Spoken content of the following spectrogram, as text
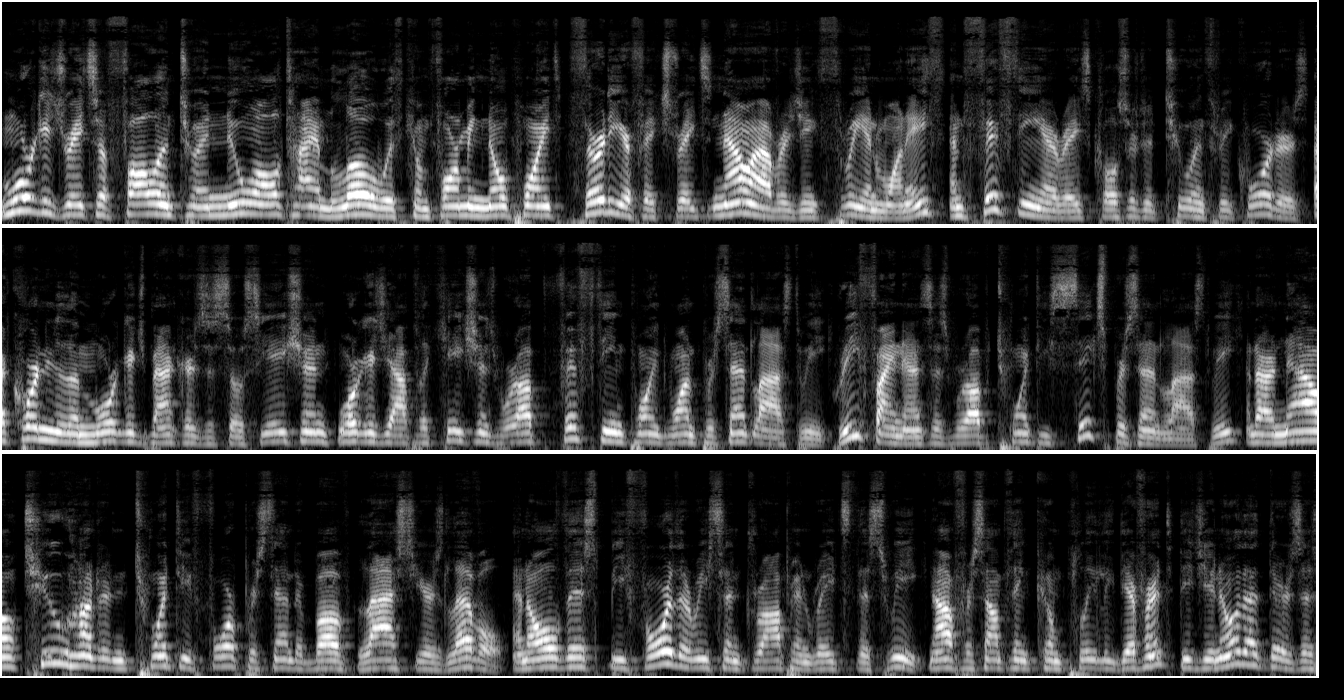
Mortgage rates have fallen to a new all-time low with conforming no point 30-year fixed rates now averaging three and one eighth and 15-year rates closer to two and three quarters. According to the Mortgage Bankers Association, mortgage applications were up 15.1% last week. Refinances were up 26% last week and are now 224% above last year's level. And all this before the recent drop in rates this week. Now for something completely different, did you know that there's a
